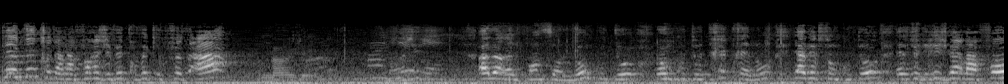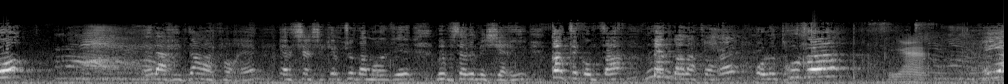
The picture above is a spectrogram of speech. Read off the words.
Peut-être dans la forêt, je vais trouver quelque chose à Manger. manger. Alors elle prend son long couteau, un couteau très très long, et avec son couteau, elle se dirige vers la forêt. Elle arrive dans la forêt, elle cherche quelque chose à manger, mais vous savez mes chéris, quand c'est comme ça, même dans la forêt, on le trouve Rien. rien.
